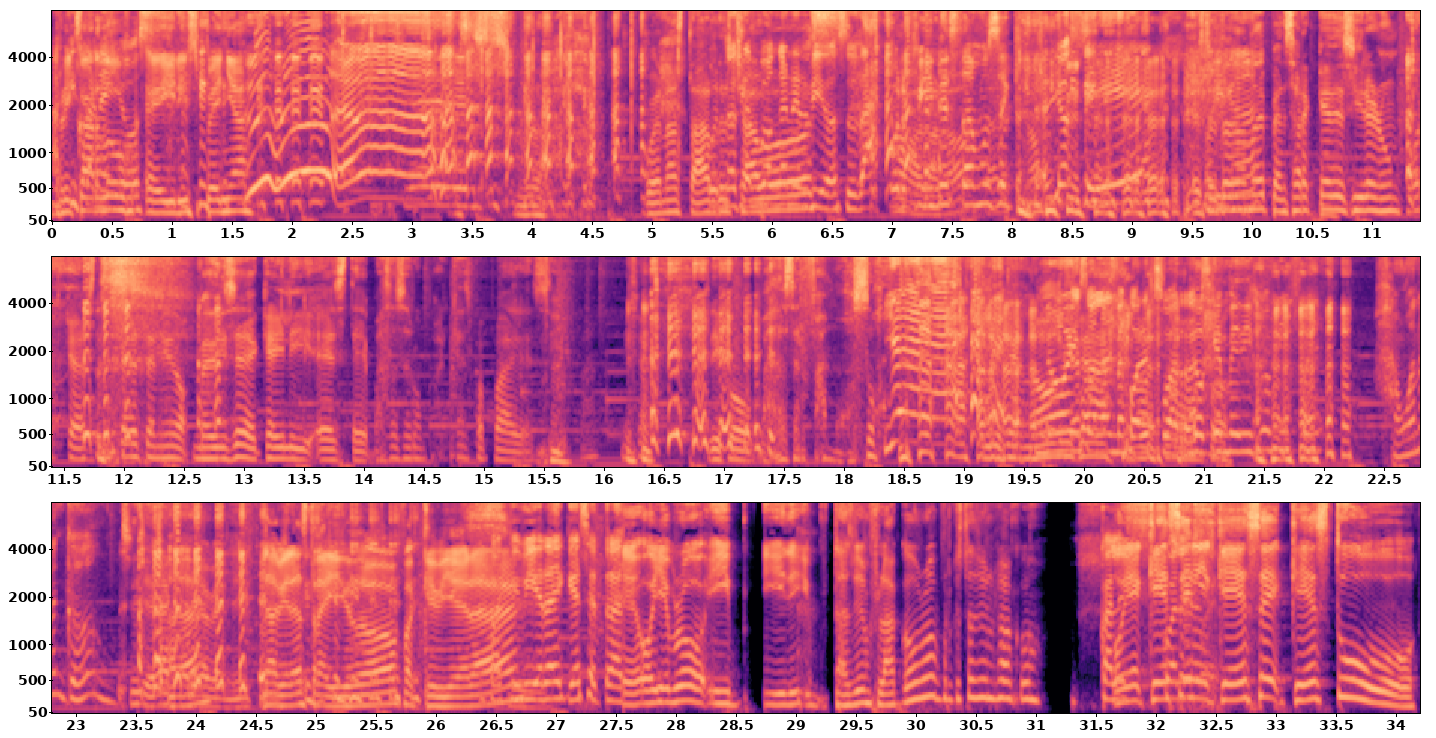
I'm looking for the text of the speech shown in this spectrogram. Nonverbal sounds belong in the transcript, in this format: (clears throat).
Ricardo e Iris Peña. (laughs) (laughs) Buenas tardes, (laughs) Pues no se chavos. pongan nerviosos. Ah, Por No, fin no, no, estamos aquí. (laughs) Yo sé. Estoy Oiga. tratando de pensar qué decir en un podcast. Nunca he tenido. Me dice Kaylee, este, ¿vas a hacer un podcast, papá? Sí. Dijo, vas a ser famoso. Yeah. (laughs) Dije, no, No, ellos son las mejores no, porras. Lo que me dijo a mí fue, I wanna go. Sí, ella quería venir. La hubieras traído para que viera. Para que viera de qué se trata. Eh, oye, bro, ¿y, y, y estás bien flaco, bro? ¿Por qué estás bien flaco? ¿Cuál Oye, ¿qué es, cuál el, qué es, qué es tu,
